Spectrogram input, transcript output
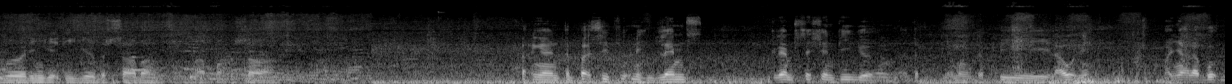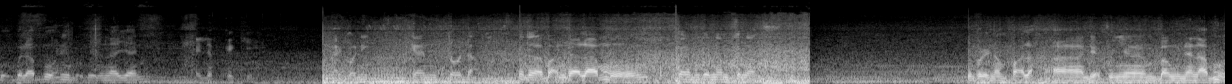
Dua ringgit tiga besar bang. Apa besar. Dengan tempat seafood ni, Glams Glam Station 3 Memang tepi laut ni Banyaklah bot-bot berlabuh ni Bot-bot nelayan I love keki Ikonik ikan todak Adalah bandar lama Kan pukul 6.30 Ni boleh nampak lah. Uh, Dia punya bangunan lama.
